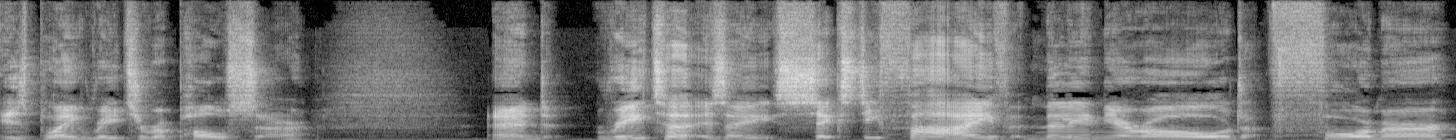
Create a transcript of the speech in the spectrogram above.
is playing Rita Repulsa. And Rita is a 65 million year old former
